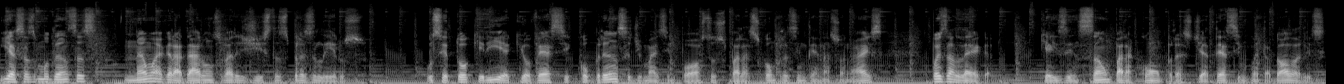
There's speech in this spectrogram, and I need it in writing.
E essas mudanças não agradaram os varejistas brasileiros. O setor queria que houvesse cobrança de mais impostos para as compras internacionais, pois alega que a isenção para compras de até 50 dólares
